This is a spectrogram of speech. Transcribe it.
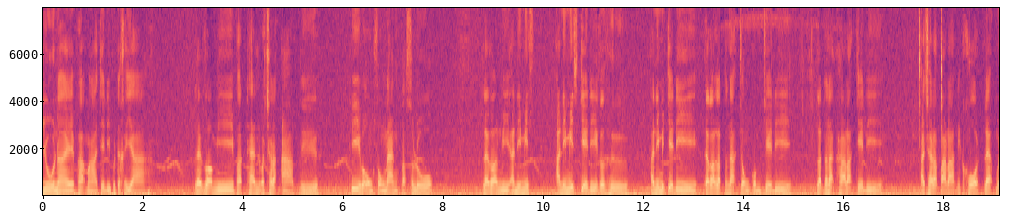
อยู่ในพระมหาเจดีย์พุทธคยา แล้วก็มีพระแท่นวัชระอาจหรือที่พระองค์ทรงนั่งตรัสรู้แล้วก็มีอนิมิตอนิมิตเจดีย์ก็คืออนิมิตเจดีย์แล้วก็รัตนจงกรมเจดีย์รัตนคาระเจดีย์อัชรปารานิโคตและมุ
